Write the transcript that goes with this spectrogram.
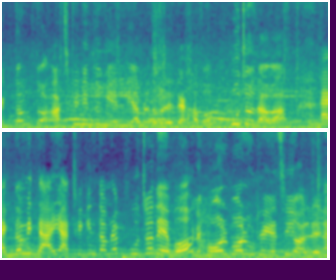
একদম তো আজকে কিন্তু মেনলি আমরা তোমাদের দেখাবো পুজো দেওয়া। একদমই তাই আজকে কিন্তু আমরা পুজো দেব। মানে ভোর ভোর উঠে গেছি অলরেডি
